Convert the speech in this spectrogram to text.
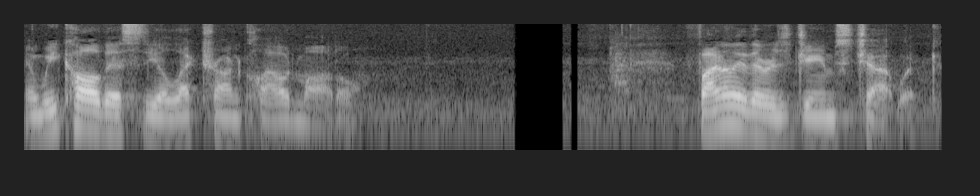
And we call this the electron cloud model. Finally, there was James Chadwick.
